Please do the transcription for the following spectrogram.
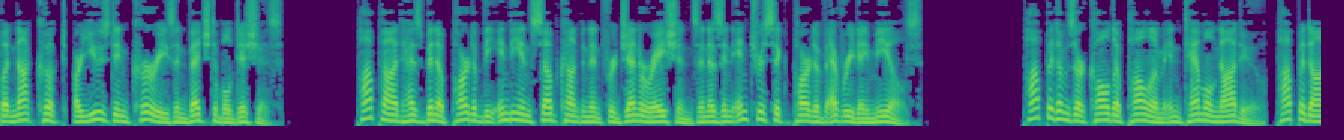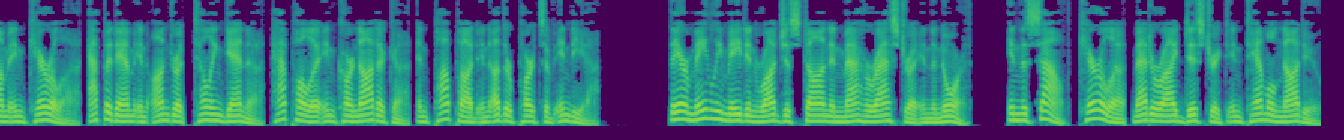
but not cooked, are used in curries and vegetable dishes. Papad has been a part of the Indian subcontinent for generations and is an intrinsic part of everyday meals. Papadums are called appalam in Tamil Nadu, papadam in Kerala, appadam in Andhra, Telangana, hapala in Karnataka, and papad in other parts of India. They are mainly made in Rajasthan and Maharashtra in the north. In the south, Kerala, Madurai district in Tamil Nadu,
